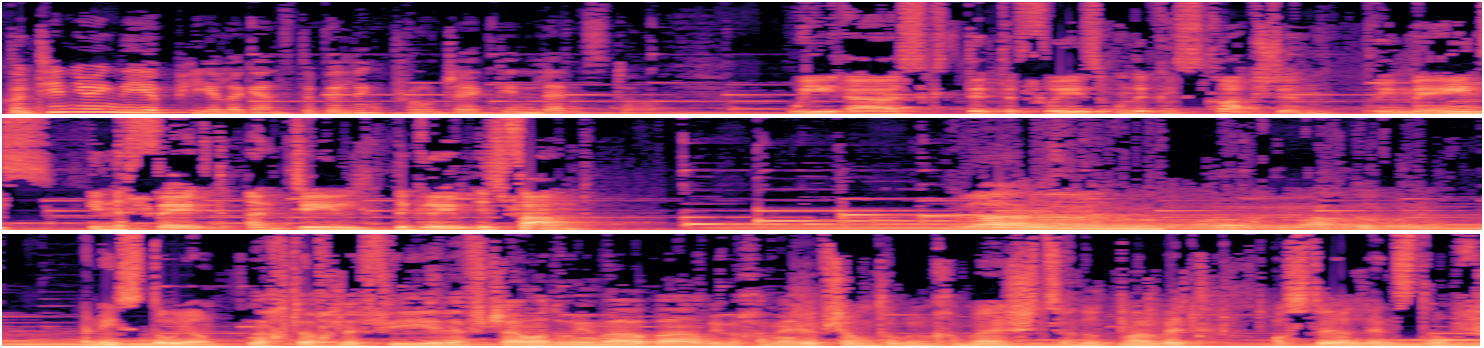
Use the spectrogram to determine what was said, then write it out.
Continuing the appeal against the building project in Lensdorf. We ask that the freeze on the construction remains in effect until the grave is found. אני היסטוריון. נחתוך לפי 1944, 45. 1945, צעדות מוות, אוסטריה לנסדורף.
